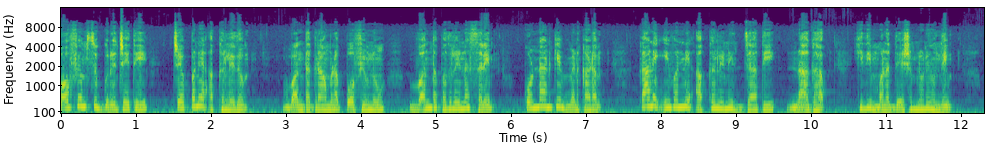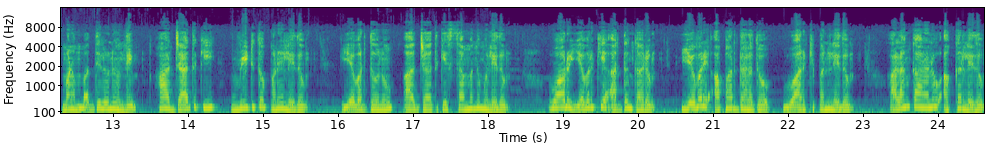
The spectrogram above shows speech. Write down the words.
పర్ఫ్యూమ్స్ గురించైతే చెప్పనే అక్కర్లేదు. వంద గ్రాముల పర్ఫ్యూమ్ను వంద పదులైనా సరే కొనడానికి వెనకాడం. కానీ ఇవన్నీ అక్కర్లేని జాతి నాగా. ఇది మన దేశంలోనే ఉంది. మన మధ్యలోనే ఉంది. ఆ జాతికి వీటితో పనే లేదు. ఎవరితోనూ ఆ జాతికి సంబంధము లేదు. వారు ఎవరికి అర్థం కారు. ఎవరి అపార్థాలతో వారికి పని లేదు. అలంకారాలు అక్కర్లేదు.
